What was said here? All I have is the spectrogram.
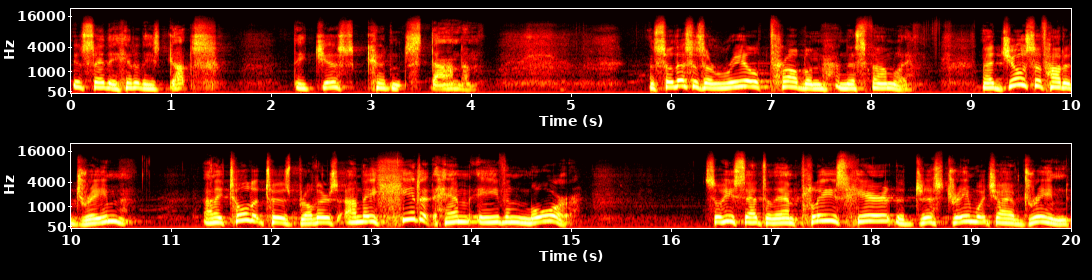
You'd say they hated his guts. They just couldn't stand him. And so this is a real problem in this family. Now, Joseph had a dream, and he told it to his brothers, and they hated him even more. So he said to them, Please hear the, dream which I have dreamed.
